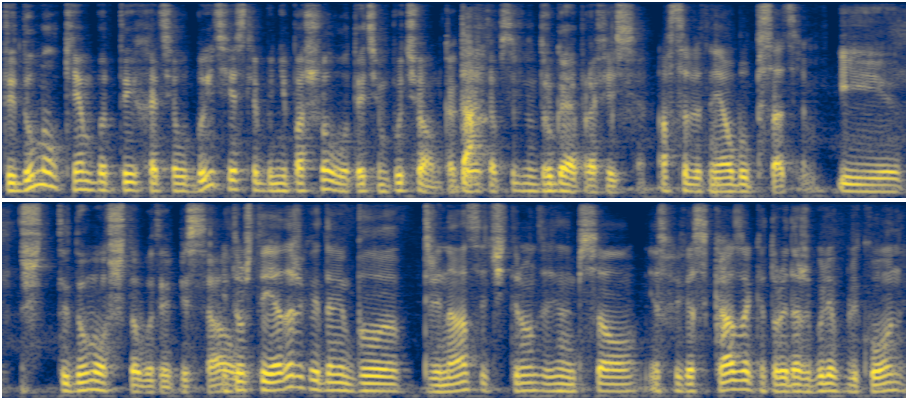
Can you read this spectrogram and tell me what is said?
Ты думал, кем бы ты хотел быть, если бы не пошел вот этим путем? Какая-то да. абсолютно другая профессия. Абсолютно, я был писателем. И ты думал, что бы ты писал? И то, что я даже, когда мне было 13-14, я написал несколько сказок, которые даже были опубликованы.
